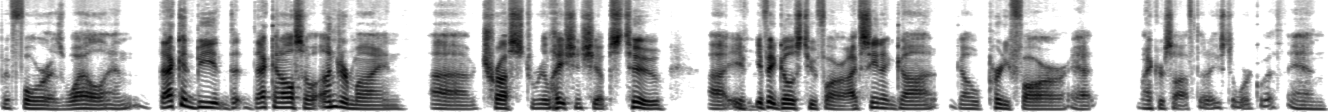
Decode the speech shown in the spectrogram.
before as well and that can be that can also undermine uh, trust relationships too uh, if, mm-hmm. if it goes too far. I've seen it go, go pretty far at Microsoft that I used to work with, and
